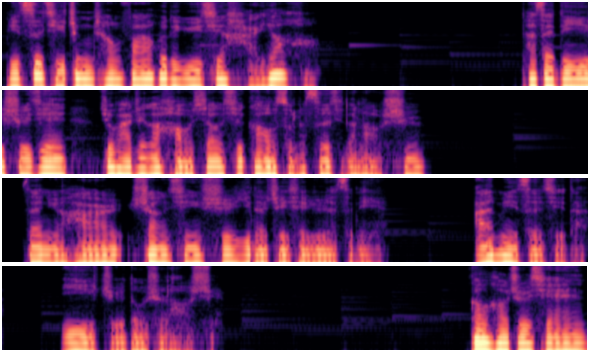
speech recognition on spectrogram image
比自己正常发挥的预期还要好。他在第一时间就把这个好消息告诉了自己的老师。在女孩伤心失意的这些日子里，安慰自己的一直都是老师。高考之前，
